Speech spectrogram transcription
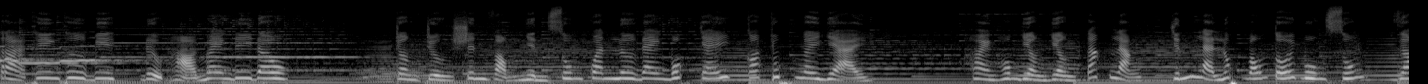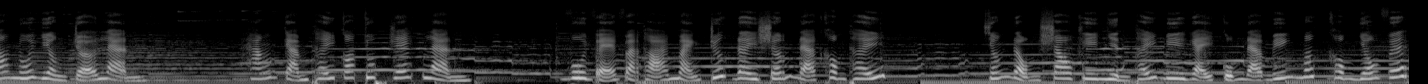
Tòa thiên thư bia, được họ mang đi đâu? Trần Trường sinh vọng nhìn xung quanh lư đang bốc cháy, có chút ngây dại Hoàng hôn dần dần tắt lặng, chính là lúc bóng tối buông xuống, gió núi dần trở lạnh. Hắn cảm thấy có chút rét lạnh. Vui vẻ và thỏa mãn trước đây sớm đã không thấy. Chấn động sau khi nhìn thấy bia gãy cũng đã biến mất không dấu vết.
